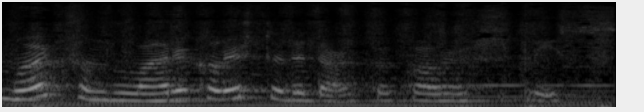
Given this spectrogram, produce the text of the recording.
Merge from the lighter colors to the darker colors, please.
